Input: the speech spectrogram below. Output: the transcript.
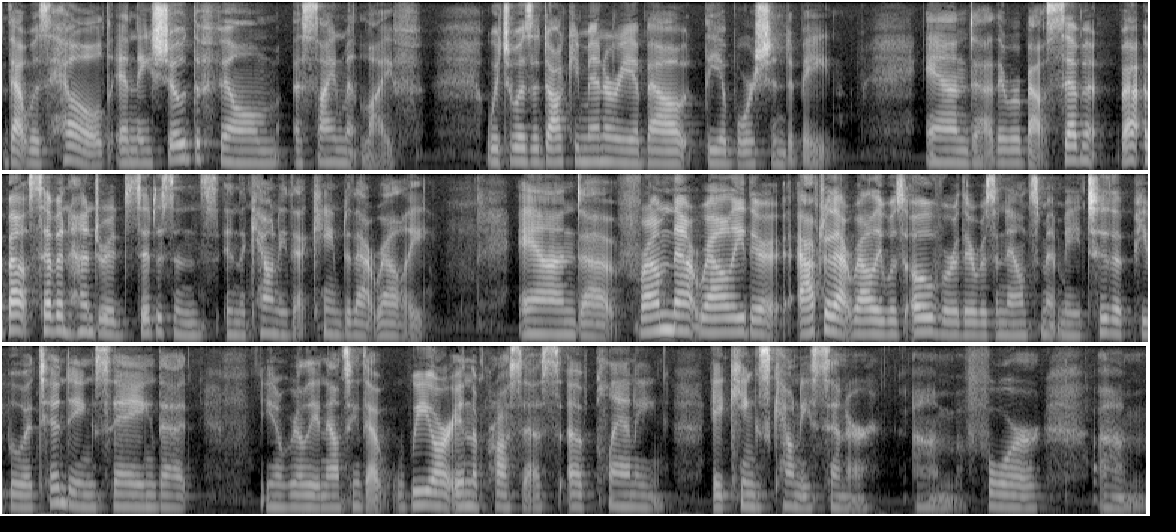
that was held, and they showed the film Assignment Life, which was a documentary about the abortion debate. And uh, there were about seven about 700 citizens in the county that came to that rally. And uh, from that rally, there after that rally was over, there was announcement made to the people attending saying that, you know, really announcing that we are in the process of planning a Kings County Center um, for um,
